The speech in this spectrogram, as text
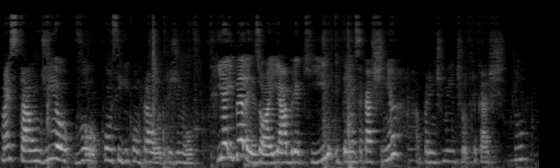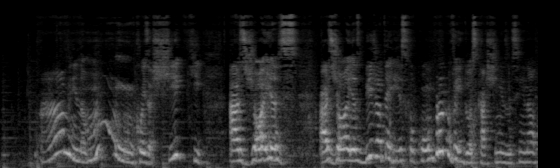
mas tá, um dia eu vou conseguir comprar outra de novo. E aí, beleza, ó, aí abre aqui e tem essa caixinha, aparentemente outra caixinha. Ah, menina, hum, coisa chique. As joias, as joias, bijuterias que eu compro, não vem duas caixinhas assim, não.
